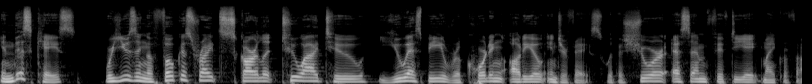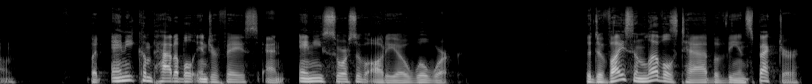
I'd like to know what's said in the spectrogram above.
In this case, we're using a Focusrite Scarlett 2i2 USB recording audio interface with a Shure SM58 microphone. But any compatible interface and any source of audio will work. The Device and Levels tab of the inspector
